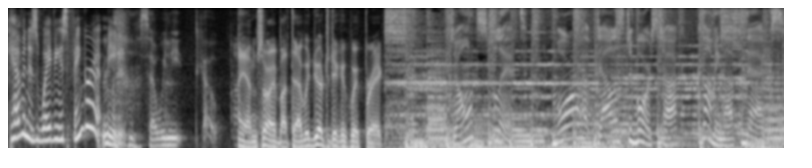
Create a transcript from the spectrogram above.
Kevin is waving his finger at me. so we need to go. I am sorry about that. We do have to take a quick break. Don't split. More of Dallas Divorce Talk coming up next.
